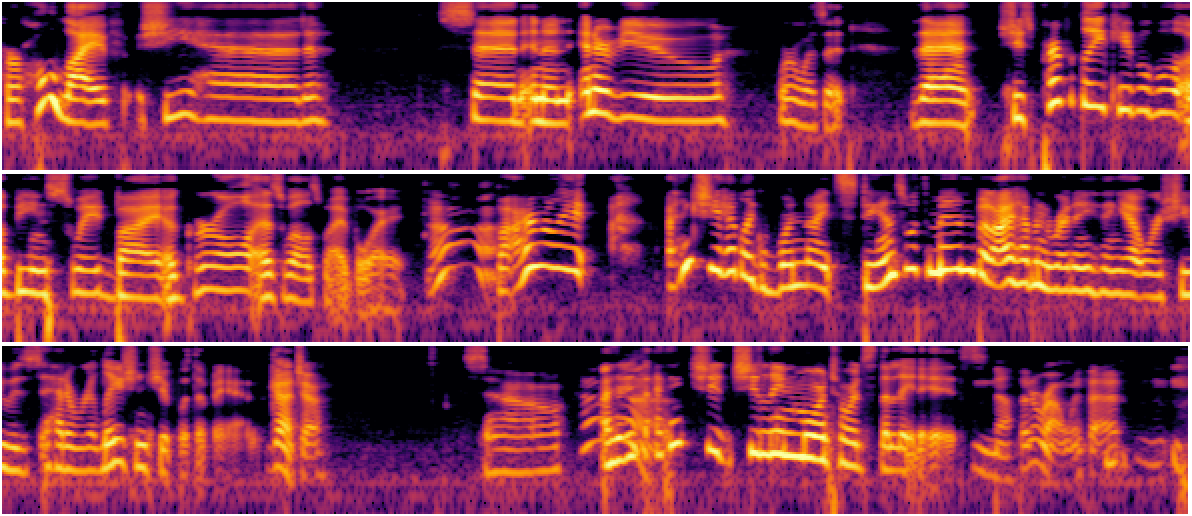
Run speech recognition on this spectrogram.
her whole life. She had said in an interview, where was it, that she's perfectly capable of being swayed by a girl as well as by a boy. Ah. But I really, I think she had like one night stands with men, but I haven't read anything yet where she was had a relationship with a man. Gotcha. So I think Ah. I think she she leaned more towards the ladies. Nothing wrong with that.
